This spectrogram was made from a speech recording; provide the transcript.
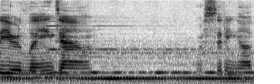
Whether you're laying down or sitting up.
